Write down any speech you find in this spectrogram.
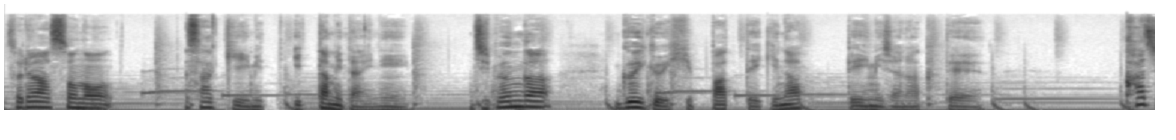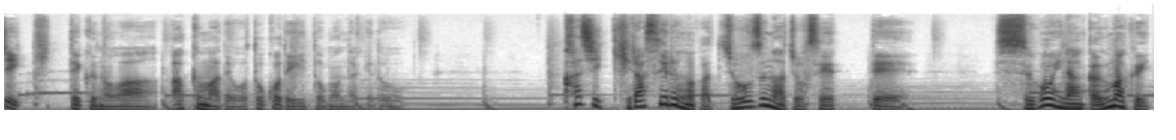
それはその、さっき言ったみたいに、自分がぐいぐい引っ張っていきなって意味じゃなくて、舵切ってくのはあくまで男でいいと思うんだけど、舵切らせるのが上手な女性って、すごいなんかうまくいっ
